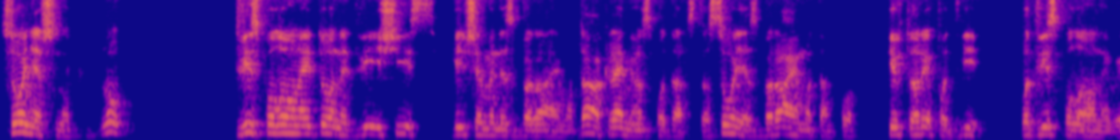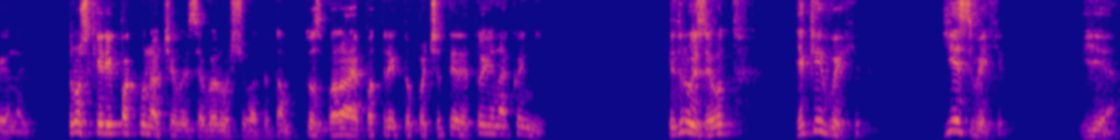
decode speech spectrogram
Соняшник, ну, 2,5 тони, 2,6 більше ми не збираємо. Да, окремі господарства. Соя збираємо там по півтори, по дві, по дві з половиною виною. Трошки ріпаку навчилися вирощувати там. Хто збирає по три, хто по чотири, то і на коні. І друзі, от який вихід? Є вихід? Є.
